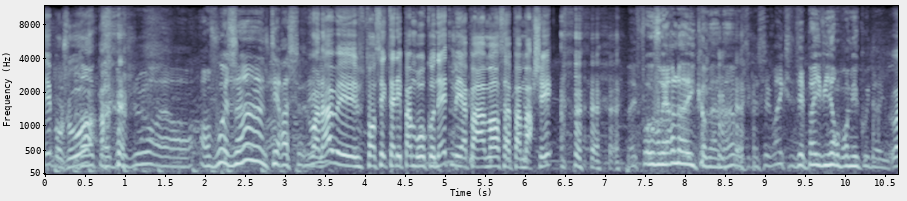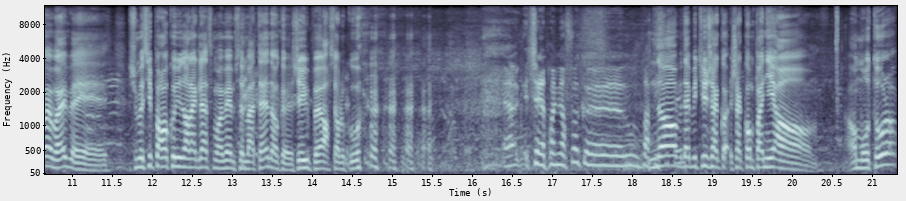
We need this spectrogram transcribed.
Et bonjour. Donc, euh, bonjour, euh, en, en voisin, terrassonné. Voilà, mais je pensais que tu n'allais pas me reconnaître, mais apparemment ça n'a pas marché. Il faut ouvrir l'œil quand même, hein, parce que c'est vrai que c'était pas évident au premier coup d'œil. Ouais, ouais, mais je me suis pas reconnu dans la glace moi-même ce matin, donc euh, j'ai eu peur sur le coup. Euh, c'est la première fois que vous participez non, d'habitude j'acc- j'accompagnais en, en moto, là,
